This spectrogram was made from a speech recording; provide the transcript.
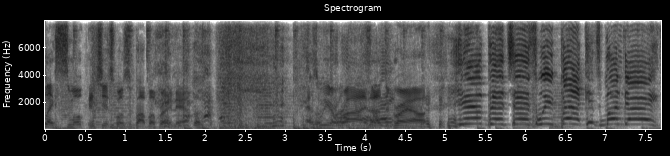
like feel like smoke and shit's supposed to pop up right now. As we arise out the ground. yeah, bitches, we back. It's Monday.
